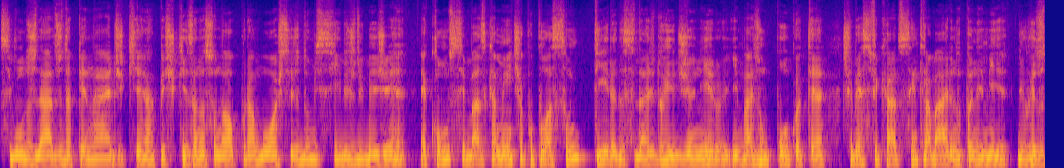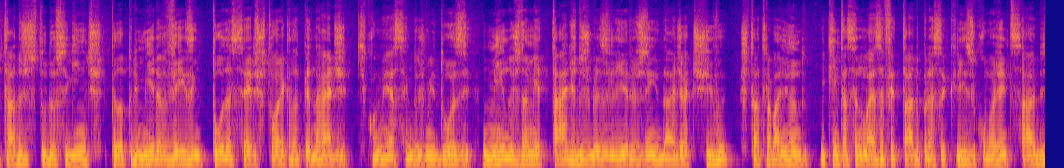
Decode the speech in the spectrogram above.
segundo os dados da PNAD, que é a Pesquisa Nacional por Amostra de Domicílios do IBGE. É como se basicamente a população inteira da cidade do Rio de Janeiro, e mais um pouco até, tivesse ficado sem trabalho na pandemia. E o resultado disso tudo é o seguinte: pela primeira vez em toda a série histórica da PNAD, que começa em 2012, menos da metade dos brasileiros em idade ativa está trabalhando. E quem está sendo mais afetado por essa crise, como a gente sabe,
